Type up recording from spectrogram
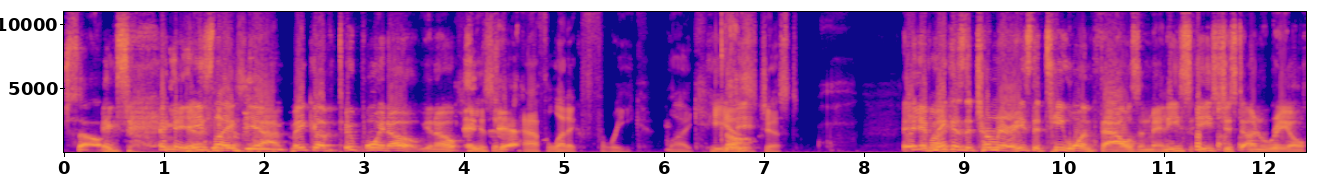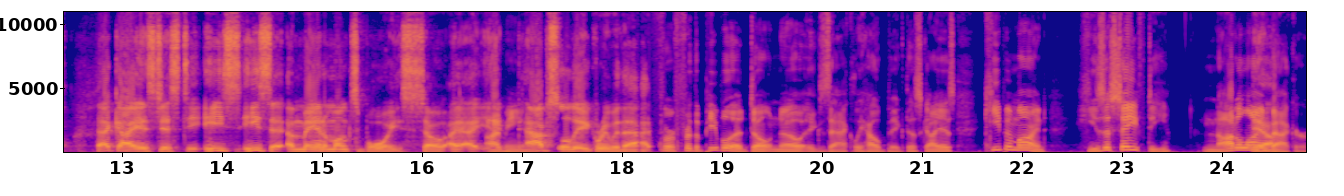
So exactly, I mean, he's like he yeah, Minkah 2.0. You know, he is an athletic freak. Like he is just if Minkah's the Terminator, he's the T one thousand man. He's he's just unreal. That guy is just he's he's a man amongst boys. So I I, I mean absolutely agree with that. For for the people that don't know exactly how big this guy is, keep in mind he's a safety, not a linebacker. Yeah.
